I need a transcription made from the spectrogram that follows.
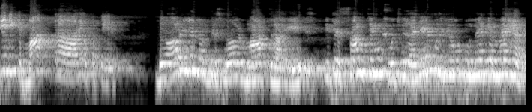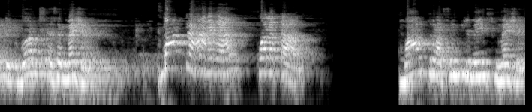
దీనికి మాత్ర అని ఒక పేరు The origin of this word matra is it is something which will enable you to make a measure. It works as a measure. మాత్ర అనగా కొలత Matra simply means measure.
